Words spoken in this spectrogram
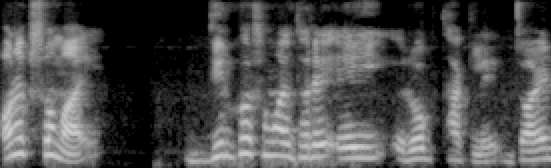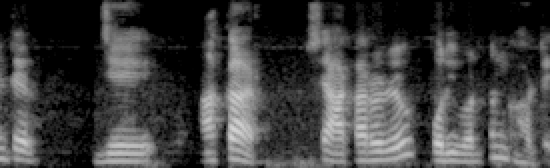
অনেক সময় দীর্ঘ সময় ধরে এই রোগ থাকলে জয়েন্টের যে আকার, সে আকারেরও পরিবর্তন ঘটে।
